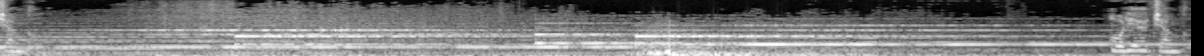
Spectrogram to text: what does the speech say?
Jungle. Audio Jungle.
